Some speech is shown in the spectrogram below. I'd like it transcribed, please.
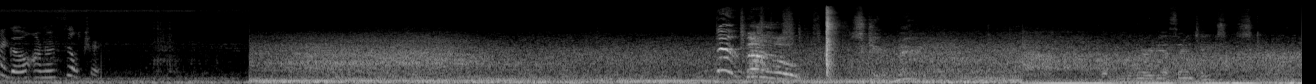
gonna go on a field trip. Boom! Scary Mary. Welcome to Merrydeath Antiques. Scary Mary.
